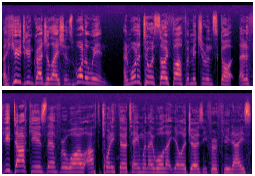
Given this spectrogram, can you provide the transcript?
A huge congratulations. What a win. And what a tour so far for Mitchelton-Scott. They had a few dark years there for a while after 2013 when they wore that yellow jersey for a few days.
